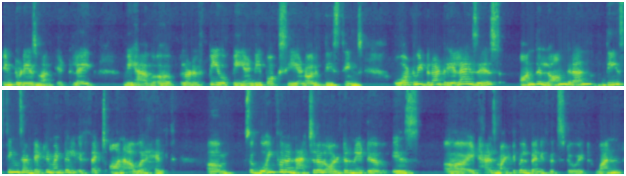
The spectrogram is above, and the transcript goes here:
in today's market. Like we have a lot of POP and epoxy and all of these things. What we do not realize is on the long run, these things have detrimental effects on our health. Um, so going for a natural alternative is uh, it has multiple benefits to it. One,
